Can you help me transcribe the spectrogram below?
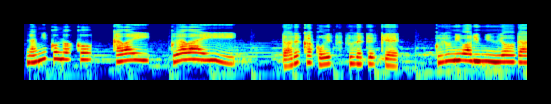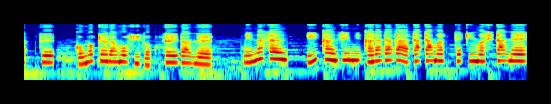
何この子、かわいい、くわわいい。誰かこいつ連れてけ。くるみ割り人形だって、このキャラも非属性だね。皆さん、いい感じに体が温まってきましたね。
